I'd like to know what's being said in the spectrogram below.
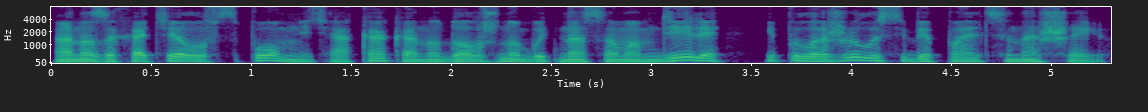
Она захотела вспомнить, а как оно должно быть на самом деле, и положила себе пальцы на шею.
